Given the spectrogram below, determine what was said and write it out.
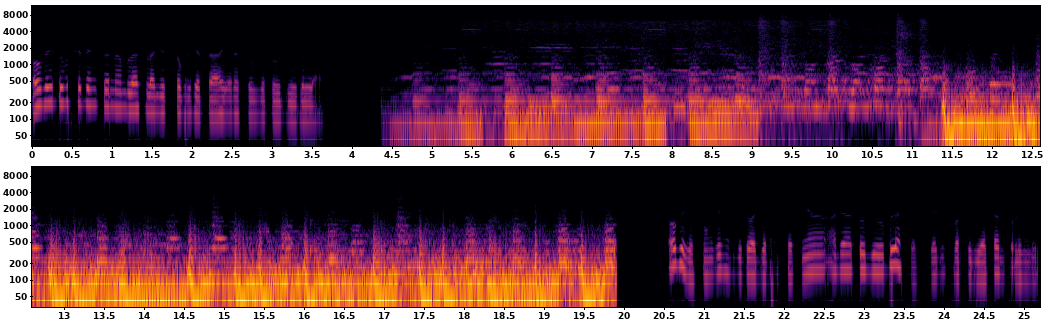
Oke itu preset yang ke-16 lanjut ke preset terakhir itu ke-17 Oke guys mungkin segitu aja presetnya. Ada 17 guys. Jadi seperti biasa untuk link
